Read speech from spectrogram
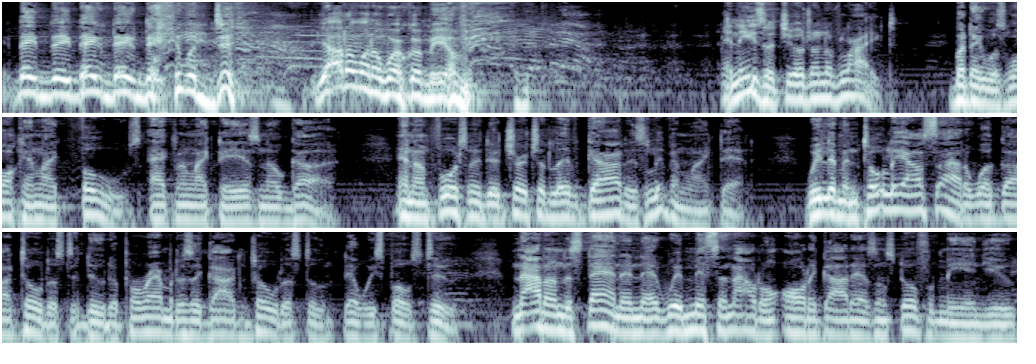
They, they, they, they, they would do, y'all don't want to work with me up here. And these are children of light. But they was walking like fools, acting like there is no God. And unfortunately, the church of the living God is living like that. We're living totally outside of what God told us to do, the parameters that God told us to that we're supposed to. Not understanding that we're missing out on all that God has in store for me and you,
